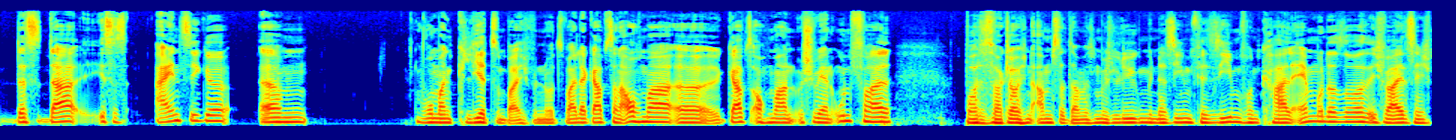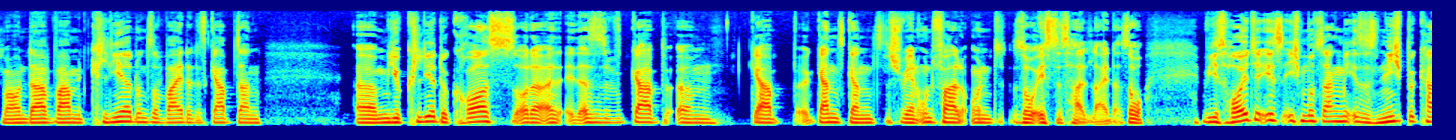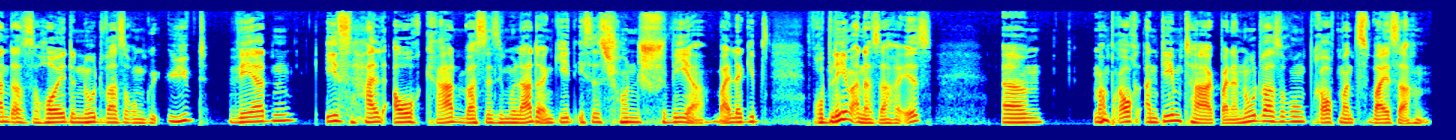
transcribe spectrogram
das, da ist das einzige, ähm, wo man Clear zum Beispiel nutzt, weil da gab es dann auch mal, äh, gab es auch mal einen schweren Unfall. Boah, das war glaube ich in Amsterdam, das muss ich lügen, mit einer 747 von KLM oder sowas, ich weiß nicht mal. Und da war mit Cleared und so weiter, das gab dann ähm, You Clear the Cross oder äh, also es gab, ähm, gab ganz, ganz schweren Unfall und so ist es halt leider. So, wie es heute ist, ich muss sagen, mir ist es nicht bekannt, dass heute Notwasserungen geübt werden ist halt auch, gerade was der Simulator angeht, ist es schon schwer, weil da gibt's, das Problem an der Sache ist, ähm, man braucht an dem Tag bei einer Notwasserung braucht man zwei Sachen.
